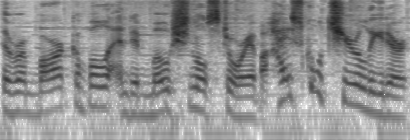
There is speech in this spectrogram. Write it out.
the remarkable and emotional story of a high school cheerleader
